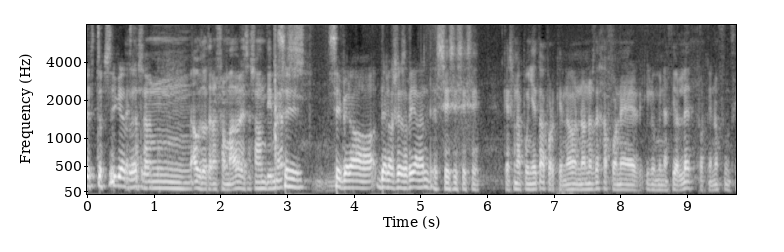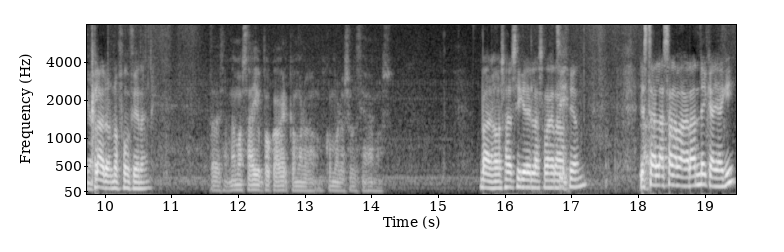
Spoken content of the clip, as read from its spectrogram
esto sí que es Estos retro. son autotransformadores, esos son dimmers. Sí, sí, pero de los que se hacían antes. sí, sí, sí, sí. Que es una puñeta porque no, no nos deja poner iluminación LED, porque no funciona. Claro, no funciona. Entonces andamos ahí un poco a ver cómo lo, cómo lo solucionamos. Vale, vamos a ver si quieres la sala de Sí. grabación. Esta es la sala más grande que hay aquí.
